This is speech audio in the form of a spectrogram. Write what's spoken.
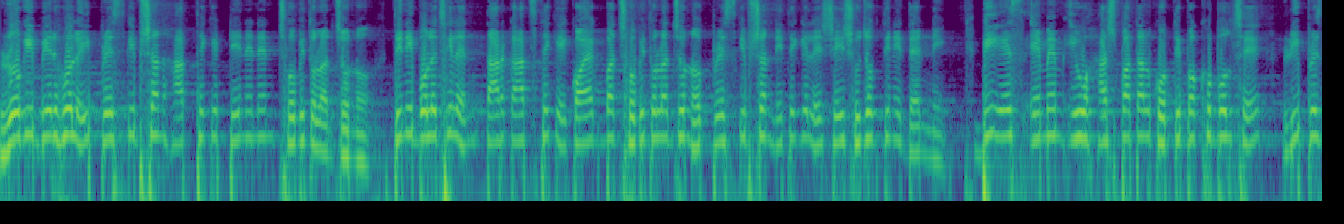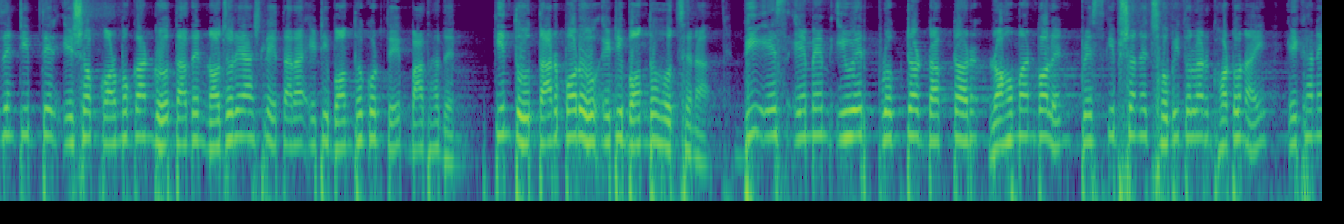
রোগী বের হলেই প্রেসক্রিপশন হাত থেকে টেনে নেন ছবি তোলার জন্য। তিনি বলেছিলেন, তার কাছ থেকে কয়েকবার ছবি তোলার জন্য প্রেসক্রিপশন নিতে গেলে সেই সুযোগ তিনি দেননি। বিএসএমএমইউ হাসপাতাল কর্তৃপক্ষ বলছে রিপ্রেজেন্টেটিভদের এসব কর্মকাণ্ড তাদের নজরে আসলে তারা এটি বন্ধ করতে বাধা দেন। কিন্তু তারপরও এটি বন্ধ হচ্ছে না। বিএসএমএমইউ এর প্রক্টর ডক্টর রহমান বলেন, প্রেসক্রিপশনে ছবি তোলার ঘটনায় এখানে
